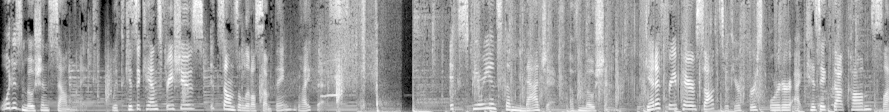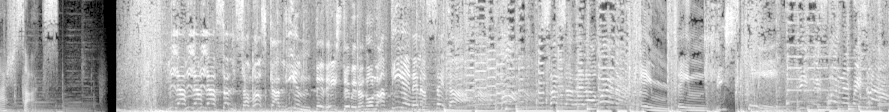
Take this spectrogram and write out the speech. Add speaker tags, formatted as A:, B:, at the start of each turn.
A: What does motion sound like? With Kizikans free shoes, it sounds a little something like this. Experience the magic of motion. Get a free pair of socks with your first order at kizik.com/socks.
B: La, la, la salsa más caliente de este verano la tiene la Z. Salsa de la buena. ¿Entendiste? Me suena pesado.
